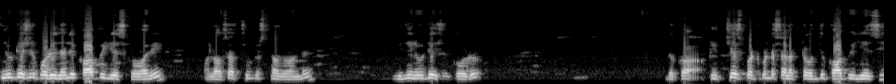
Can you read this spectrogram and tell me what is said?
ఇన్విటేషన్ కోడ్ ఇదండి కాపీ చేసుకోవాలి. మళ్ళీ ఒకసారి చూపిస్తున్నా చూడండి. ఇది ఇన్విటేషన్ కోడ్ క్లిక్ చేసి పట్టుకుంటే సెలెక్ట్ అవుద్ది కాపీ చేసి.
